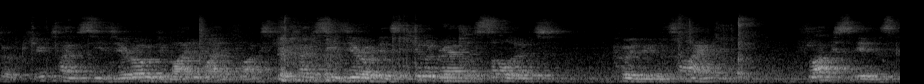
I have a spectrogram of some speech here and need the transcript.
So Q times C0 divided by the flux. Q times C0 is kilograms of solids per unit time. Flux is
